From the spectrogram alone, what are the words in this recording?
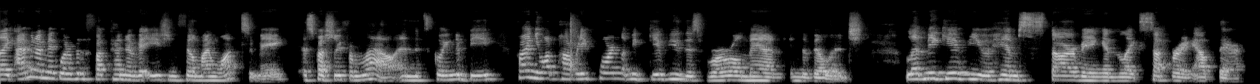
Like I'm gonna make whatever the fuck kind of Asian film I want to make, especially from Lao. And it's going to be fine, you want poverty porn? Let me give you this rural man in the village. Let me give you him starving and like suffering out there.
